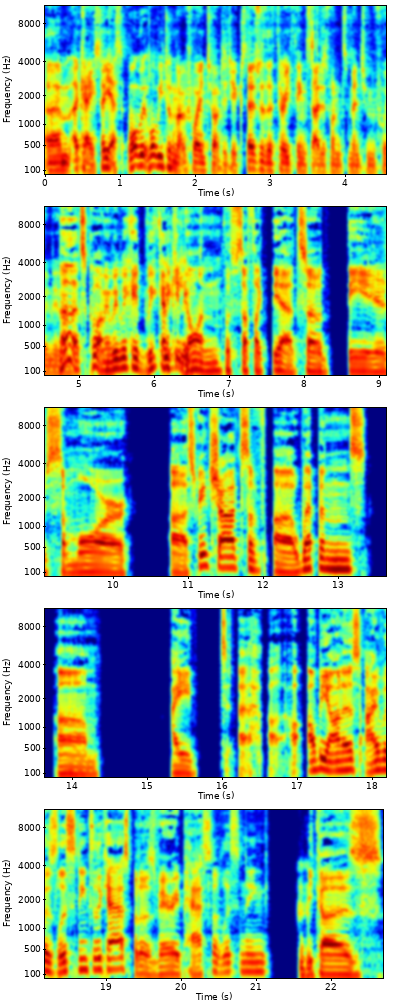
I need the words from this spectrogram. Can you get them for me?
Um, okay, so yes, what were, what were you talking about before I interrupted you? Because those were the three things that I just wanted to mention before we move no, on. that's cool. I mean, we, we could we kind of keep going with stuff like yeah. So there's some more uh screenshots of uh weapons. Um, I uh, I'll, be honest. I was listening to the cast, but it was very passive listening Mhm. because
